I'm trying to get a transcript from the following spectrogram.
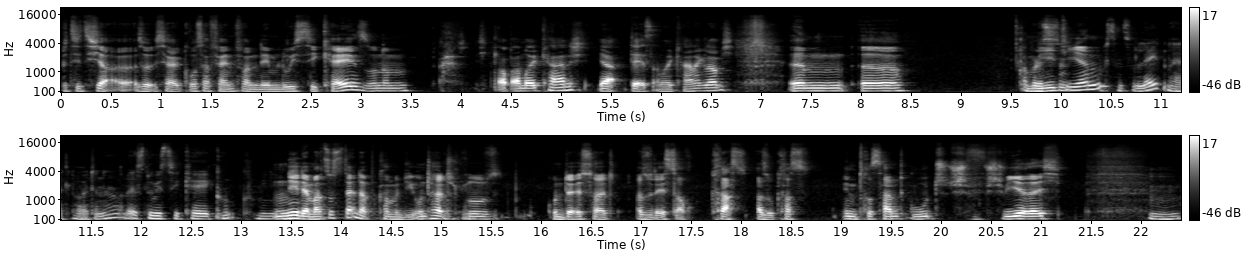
bezieht sich ja, also ist ja großer Fan von dem Louis C.K., so einem, ich glaube, amerikanisch, ja, der ist Amerikaner, glaube ich. Ähm, äh. Aber das sind, das sind so Late-Night-Leute, ne? Oder ist Louis C.K. Comedian? Nee, der macht so Stand-Up-Comedy und halt okay. so, und der ist halt, also der ist auch krass, also krass interessant, gut, schwierig, mhm.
